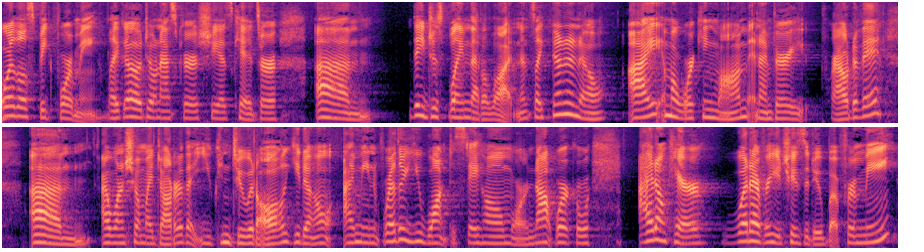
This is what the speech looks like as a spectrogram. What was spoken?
or they'll speak for me, like, "Oh, don't ask her; she has kids," or um, they just blame that a lot, and it's like, no, no, no. I am a working mom, and I'm very proud of it. Um, I want to show my daughter that you can do it all. You know, I mean, whether you want to stay home or not work, or I don't care, whatever you choose to do. But for me,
